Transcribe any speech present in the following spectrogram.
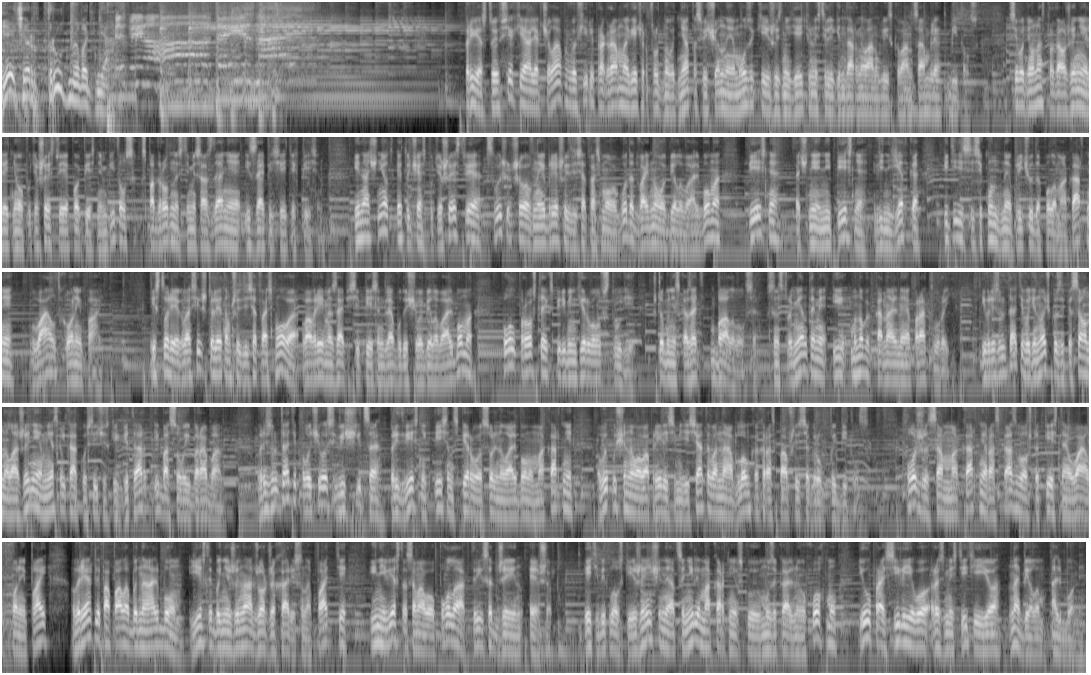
Вечер трудного дня. Приветствую всех, я Олег Челап. В эфире программа «Вечер трудного дня», посвященная музыке и жизнедеятельности легендарного английского ансамбля «Битлз». Сегодня у нас продолжение летнего путешествия по песням «Битлз» с подробностями создания и записи этих песен. И начнет эту часть путешествия с вышедшего в ноябре 1968 года двойного белого альбома песня, точнее не песня, виньетка, 50-секундная причуда Пола Маккартни «Wild Honey Pie». История гласит, что летом 68-го, во время записи песен для будущего белого альбома, Пол просто экспериментировал в студии, чтобы не сказать баловался, с инструментами и многоканальной аппаратурой. И в результате в одиночку записал наложением несколько акустических гитар и басовый барабан. В результате получилась вещица, предвестник песен с первого сольного альбома Маккартни, выпущенного в апреле 70-го на обломках распавшейся группы «Битлз». Позже сам Маккартни рассказывал, что песня «Wild Honey Pie» вряд ли попала бы на альбом, если бы не жена Джорджа Харрисона Патти и невеста самого Пола, актриса Джейн Эшер. Эти битловские женщины оценили маккартниевскую музыкальную хохму и упросили его разместить ее на белом альбоме.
